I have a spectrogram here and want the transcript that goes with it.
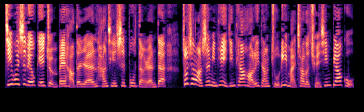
机会是留给准备好的人，行情是不等人的。钟祥老师明天已经挑好了一档主力买超的全新标股，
